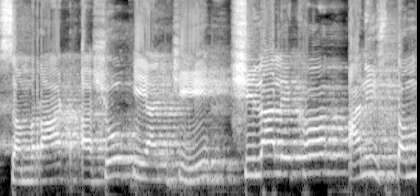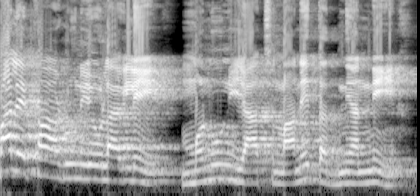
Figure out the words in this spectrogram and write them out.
सम्राट अशोक यांची शिलालेख आणि स्तंभालेख आढळून येऊ लागले. म्हणून याच नाणे तज्ज्ञांनी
